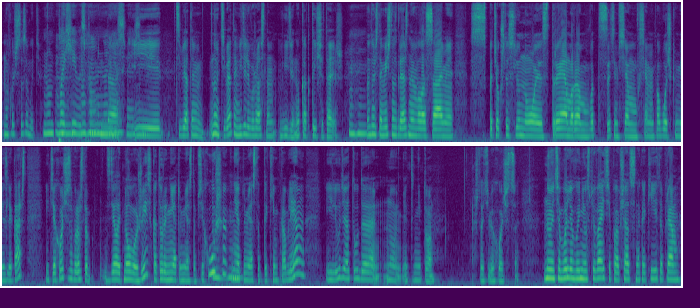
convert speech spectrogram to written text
Ну, хочется забыть. Ну, плохие Мгм. воспоминания Да, связаны. и тебя там, ну, тебя там видели в ужасном виде, ну, как ты считаешь. Мгм. Ну, то есть там вечно с грязными волосами, с потекшей слюной, с тремором, вот с этим всем, всеми побочками из лекарств. И тебе хочется просто сделать новую жизнь, в которой нету места психушек, Мгм. нету места таким проблемам, и люди оттуда, ну, это не то, что тебе хочется. Ну, и тем более вы не успеваете пообщаться на какие-то прям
